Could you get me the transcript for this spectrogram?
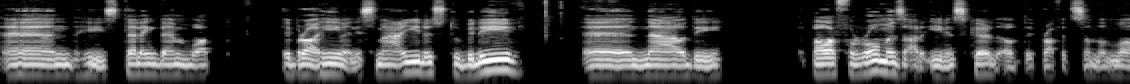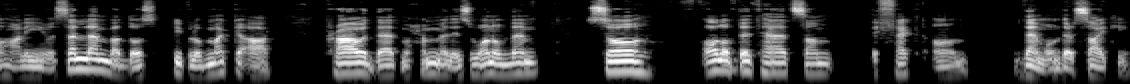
and he's telling them what Ibrahim and Ismail is to believe. And now the powerful Romans are even scared of the Prophet wasallam, but those people of Mecca are proud that Muhammad is one of them. So all of that had some effect on them, on their psyche.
